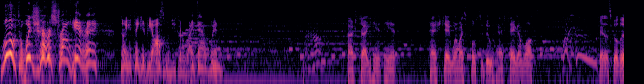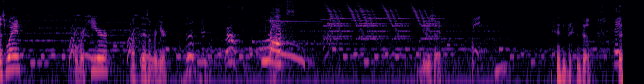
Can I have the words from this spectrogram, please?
Woo, the wind sure is strong here, eh? Don't you think it'd be awesome if you could ride that wind? Uh-huh. Hashtag hint hint. Hashtag what am I supposed to do? Hashtag I'm lost. Okay, let's go this way. Over here. What's this over here? Look, there's rocks. Rocks. What do you say? the, the, Hey,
